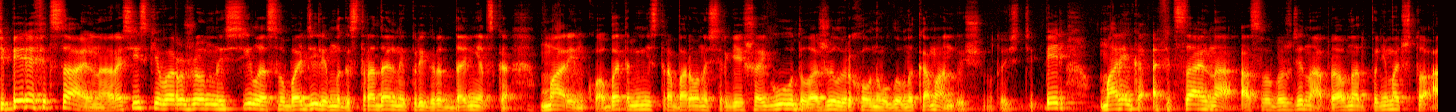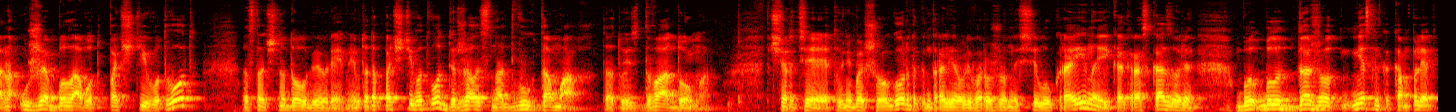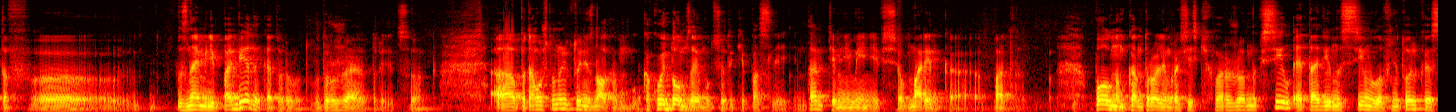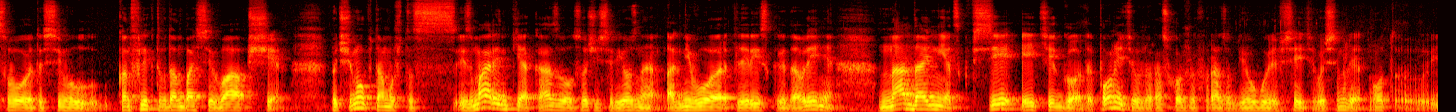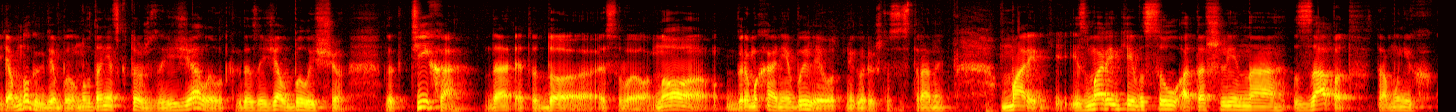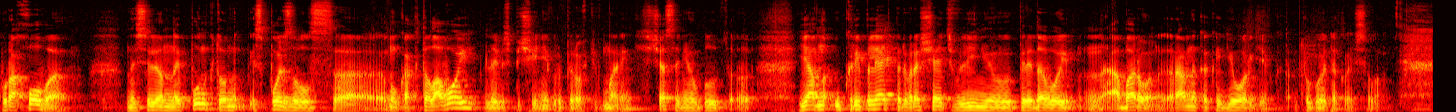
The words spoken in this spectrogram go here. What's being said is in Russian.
Теперь официально российские вооруженные силы освободили многострадальный пригород Донецка Маринку. Об этом министр обороны Сергей Шойгу доложил верховному главнокомандующему. То есть теперь Маринка официально освобождена. Правда, надо понимать, что она уже была вот почти вот-вот, достаточно долгое время. И вот это почти вот-вот держалось на двух домах. Да, то есть два дома черте этого небольшого города контролировали вооруженные силы Украины. И, как рассказывали, было даже вот несколько комплектов э, знамени Победы, которые вот выдружают традиционно. Э, потому что ну, никто не знал, какой дом займут все-таки последним. Там, тем не менее, все, Маринка под полным контролем российских вооруженных сил. Это один из символов не только СВО, это символ конфликта в Донбассе вообще. Почему? Потому что из Маринки оказывалось очень серьезное огневое артиллерийское давление на Донецк все эти годы. Помните уже расхожую фразу, где вы были все эти 8 лет? Ну, вот э, я много где был, но в Донецк тоже заезжал. И вот когда заезжал, было еще как тихо, да, это до СВО. Но громыхания были, вот мне говорили, что со стороны Маринки. Из Маринки ВСУ отошли на запад, там у них Курахова, населенный пункт, он использовался ну, как тыловой для обеспечения группировки в Маринке. Сейчас они его будут э, явно укреплять, превращать в линию передовой обороны, равно как и Георгиевка, там другое такое село.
